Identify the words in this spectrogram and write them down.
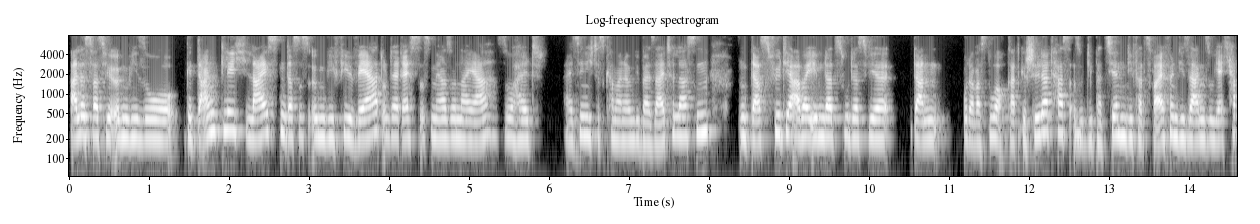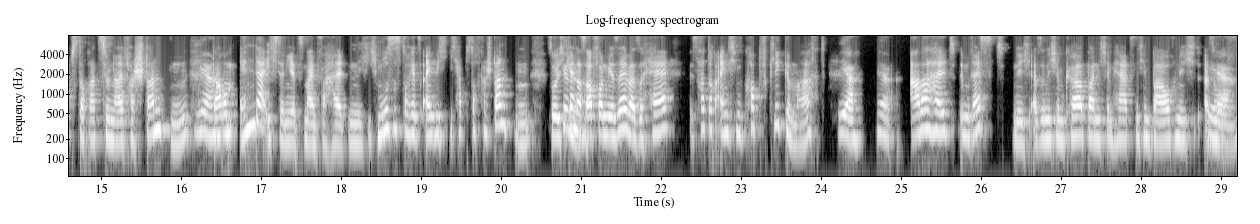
alles, was wir irgendwie so gedanklich leisten, das ist irgendwie viel wert und der Rest ist mehr so, naja, so halt, weiß ich nicht, das kann man irgendwie beiseite lassen. Und das führt ja aber eben dazu, dass wir dann oder was du auch gerade geschildert hast, also die Patienten, die verzweifeln, die sagen so, ja, ich habe es doch rational verstanden. Ja. Warum ändere ich denn jetzt mein Verhalten nicht? Ich muss es doch jetzt eigentlich, ich habe es doch verstanden. So, ich genau. kenne das auch von mir selber. So, hä, es hat doch eigentlich im Kopf Klick gemacht. Ja, ja. Aber halt im Rest nicht. Also nicht im Körper, nicht im Herz, nicht im Bauch, nicht. Also, ja.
